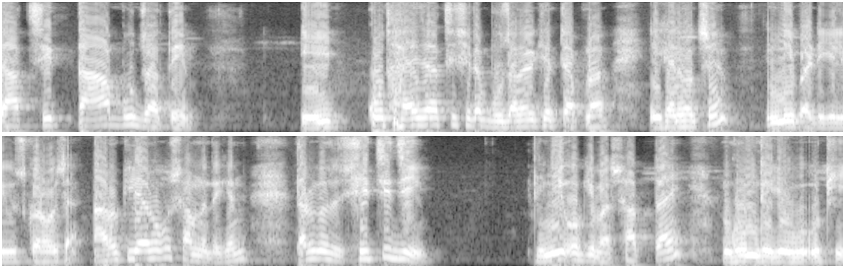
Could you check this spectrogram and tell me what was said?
যাচ্ছি তা বোঝাতে। এই কোথায় যাচ্ছে সেটা বোঝানোর ক্ষেত্রে আপনার এখানে হচ্ছে নি পার্টিকেল ইউজ করা হয়েছে। আরও ক্লিয়ার হব, সামনে দেখেন। তারপর কি হচ্ছে? সিচিজি নি ও কিমা সাতটায় ঘুম থেকে উঠি।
